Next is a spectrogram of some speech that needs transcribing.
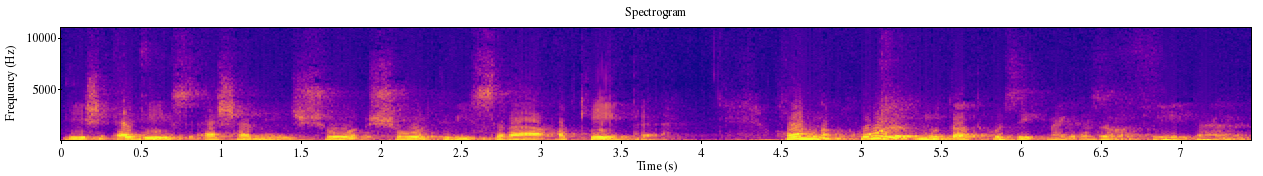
és egész esemény sor, sort visz rá a képre. Hon, hol mutatkozik meg ezen a képen,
